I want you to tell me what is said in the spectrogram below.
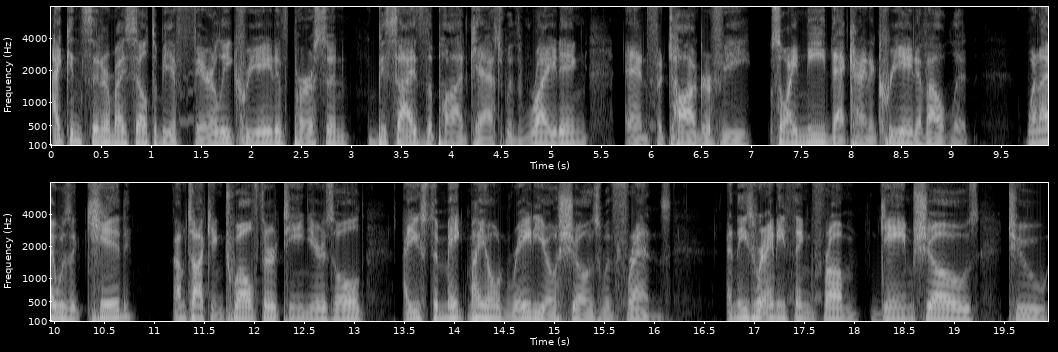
I consider myself to be a fairly creative person besides the podcast with writing and photography. So I need that kind of creative outlet. When I was a kid, I'm talking 12, 13 years old, I used to make my own radio shows with friends. And these were anything from game shows to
